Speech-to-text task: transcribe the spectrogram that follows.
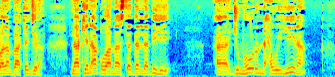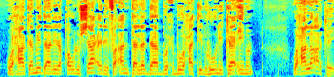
badan baa ka jira laakiin aqwى ma stadala bihi jumhuur naxwiyiina waxaa ka mid ah lihi qowl shaaciri faanta ladaa buxbuuxati اlhuuni kaa'inun waxaa la arkay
